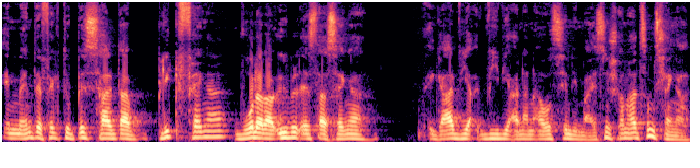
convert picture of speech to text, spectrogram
Im Endeffekt, du bist halt der Blickfänger, wohl oder übel ist der Sänger, egal wie, wie die anderen aussehen, die meisten schon halt zum Sänger.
